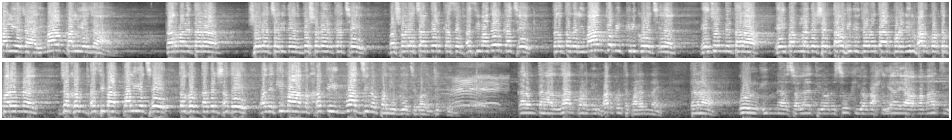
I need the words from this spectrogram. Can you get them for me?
পালিয়ে যায়, ইমাম পালিয়ে যায়। তার মানে তারা স্বৈরাচারীদের, দোসরের কাছে বা স্বৈরাচারদের কাছে, ফাঁসিবাদের কাছে তারা তাদের ইমানকে বিক্রি করেছিলেন। এই জন্য তারা এই বাংলাদেশের তাওহিদি জনতার পরে নির্ভর করতে পারেন নাই। যখন ফাঁসিবাদ পালিয়েছে, তখন তাদের সাথে অনেক ইমাম, খতিব, মুয়াজ্জিনও পালিয়ে গিয়েছে, বলেন ঠিক? কারণ তারা আল্লাহর পরে নির্ভর করতে পারেন নাই। তারা ইন্না সালাতি ওয়া নুসুকি ওয়া মামাতি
